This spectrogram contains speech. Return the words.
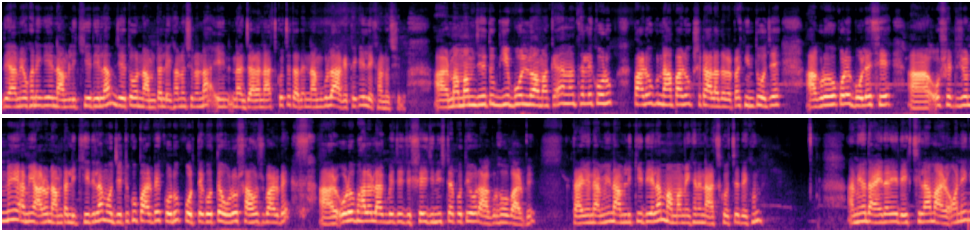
যে আমি ওখানে গিয়ে নাম লিখিয়ে দিলাম। যেহেতু ওর নামটা লেখানো ছিল না এই না যারা নাচ করছে তাদের নামগুলো আগে থেকেই লেখানো ছিল। আর মামাম যেহেতু গিয়ে বলল আমাকে "হ্যাঁ, না তাহলে করুক পারুক না পারুক সেটা আলাদা ব্যাপার। কিন্তু ও যে আগ্রহ করে বলেছে ও সেটার জন্যই আমি আরও নামটা লিখিয়ে দিলাম। ও যেটুকু পারবে করুক করতে করতে ওরও সাহস বাড়বে। আর ওরও ভালো লাগবে যে যে সেই জিনিসটার প্রতি ওর আগ্রহ বাড়বে। তাই জন্য আমিও নাম লিখিয়ে দিয়ে এলাম। মামাম এখানে নাচ করছে, দেখুন। আমিও দাঁড়িয়ে দাঁড়িয়ে দেখছিলাম আর অনেক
